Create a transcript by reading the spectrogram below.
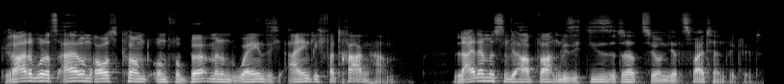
Gerade wo das Album rauskommt und wo Bergman und Wayne sich eigentlich vertragen haben. Leider müssen wir abwarten, wie sich diese Situation jetzt weiterentwickelt.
